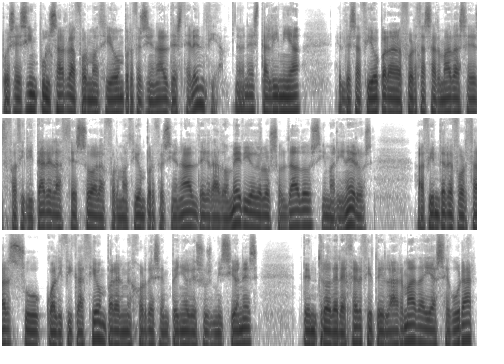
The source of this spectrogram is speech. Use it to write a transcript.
pues es impulsar la formación profesional de excelencia. En esta línea, el desafío para las Fuerzas Armadas es facilitar el acceso a la formación profesional de grado medio de los soldados y marineros, a fin de reforzar su cualificación para el mejor desempeño de sus misiones dentro del ejército y la armada y asegurar,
